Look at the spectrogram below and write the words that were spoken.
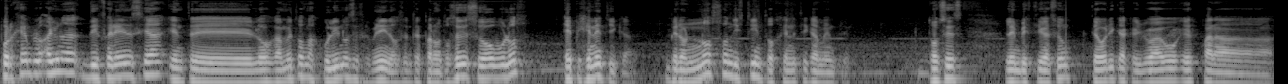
Por ejemplo, hay una diferencia entre los gametos masculinos y femeninos, entre espermatozoides y óvulos, epigenética, pero no son distintos genéticamente. Entonces, la investigación teórica que yo hago es para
